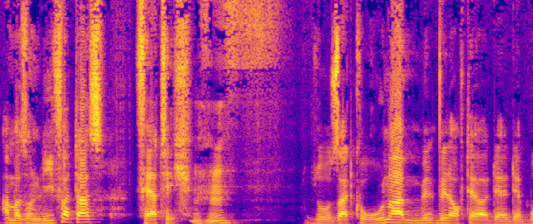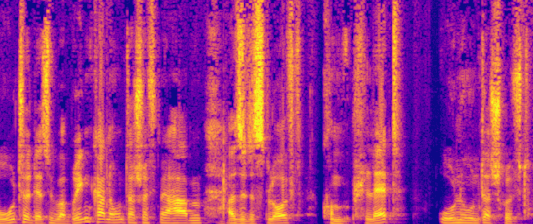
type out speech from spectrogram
Amazon liefert das, fertig. Mhm. So seit Corona will auch der, der, der Bote, der es überbringen kann, eine Unterschrift mehr haben. Also das läuft komplett ohne Unterschrift.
